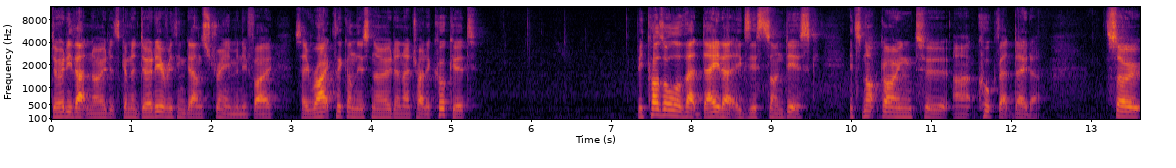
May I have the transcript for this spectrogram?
dirty that node, it's going to dirty everything downstream. And if I say right click on this node and I try to cook it, because all of that data exists on disk, it's not going to uh, cook that data. So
